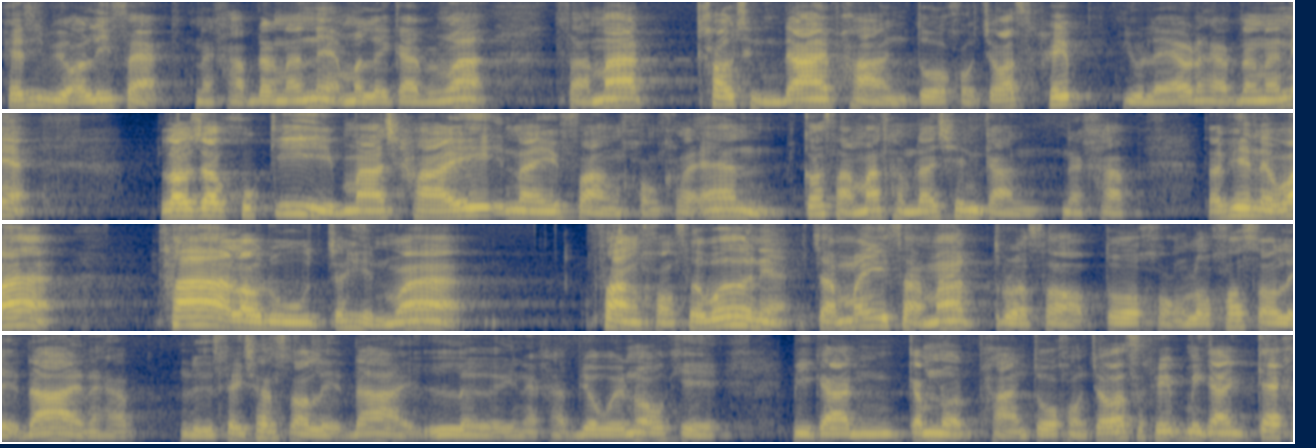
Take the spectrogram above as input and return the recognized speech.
HTTP artifact นะครับ ดังนั้นเนี่ยมันเลยกลายเป็นว่าสามารถ เข้าถึงได้ผ่านตัวของ JavaScript อยู่แล้วนะครับ ดังนั้นเนี่ยเราจะคุกกี้มาใช้ในฝั่งของ Client ก็สามารถทำได้เช่นกันนะครับ แต่เพียงแต่ว่าถ้าเราดูจะเห็นว่าฝั่งของเซิร์ฟเวอร์เนี่ยจะไม่สามารถตรวจสอบตัวของ local storage ได้นะครับ หรือ section storage ได้เลยนะครับ ยกเว้นว่าโอเค มีการกำหนดผ่านตัวของ JavaScript มีการแก้ไข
